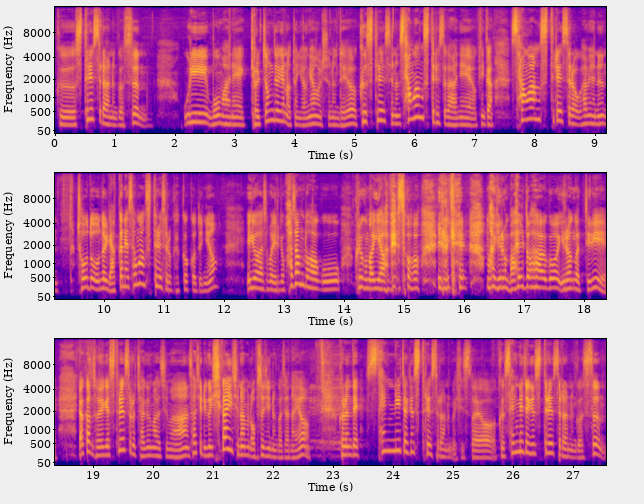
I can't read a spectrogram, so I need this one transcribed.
그 스트레스라는 것은 우리 몸 안에 결정적인 어떤 영향을 주는데요. 그 스트레스는 상황 스트레스가 아니에요. 그러니까 상황 스트레스라고 하면은 저도 오늘 약간의 상황 스트레스를 겪었거든요. 여기 와서 막 이렇게 화장도 하고 그리고 막 이 앞에서 이렇게 막 이런 말도 하고 이런 것들이 약간 저에게 스트레스로 작용하지만 사실 이건 시간이 지나면 없어지는 거잖아요. 그런데 생리적인 스트레스라는 것이 있어요. 그 생리적인 스트레스라는 것은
